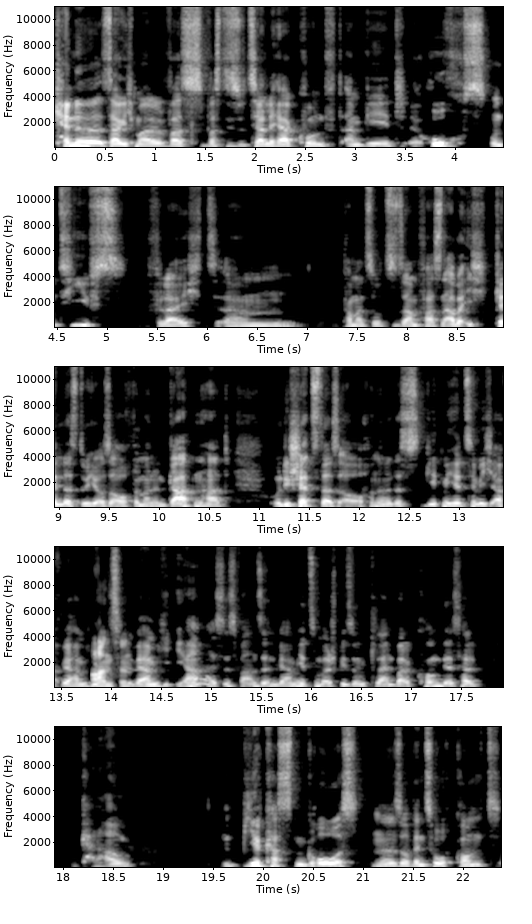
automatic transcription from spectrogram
kenne, sage ich mal, was, was die soziale Herkunft angeht, Hochs und Tiefs vielleicht. Ähm, kann man es so zusammenfassen. Aber ich kenne das durchaus auch, wenn man einen Garten hat. Und ich schätze das auch. Ne? Das geht mir hier ziemlich ab. Wir haben hier, Wahnsinn. Wir haben hier, ja, es ist Wahnsinn. Wir haben hier zum Beispiel so einen kleinen Balkon, der ist halt, keine Ahnung, Bierkasten groß. Ne? So, wenn es hochkommt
